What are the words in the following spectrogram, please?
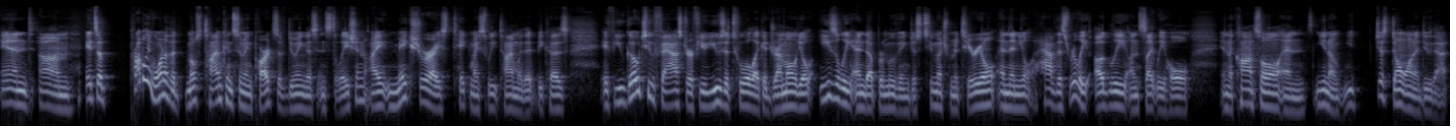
And um, it's a probably one of the most time-consuming parts of doing this installation. I make sure I take my sweet time with it because if you go too fast or if you use a tool like a Dremel, you'll easily end up removing just too much material, and then you'll have this really ugly, unsightly hole in the console, and you know you just don't want to do that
